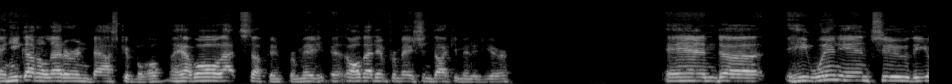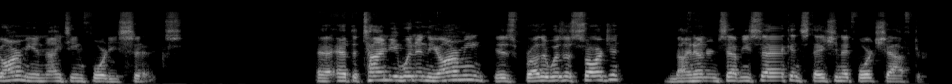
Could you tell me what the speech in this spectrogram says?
And he got a letter in basketball. I have all that stuff information, all that information documented here. And uh, he went into the Army in 1946. Uh, at the time he went in the Army, his brother was a sergeant, 972nd, stationed at Fort Shafter.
